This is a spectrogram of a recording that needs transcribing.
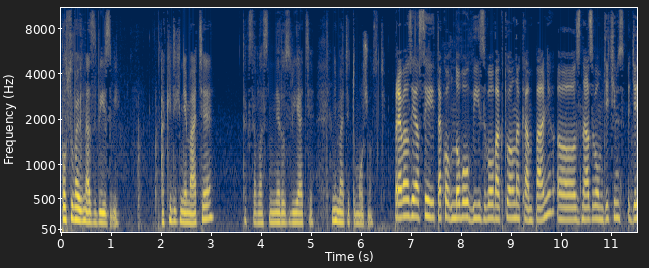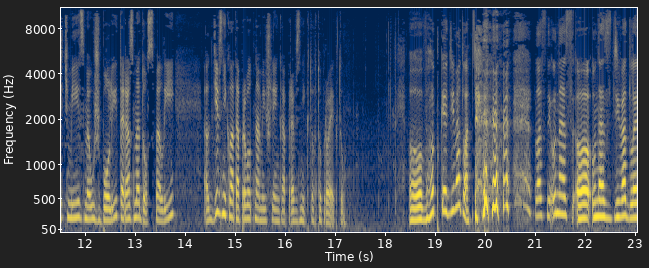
posúvajú nás výzvy. A keď ich nemáte, tak sa vlastne nerozvíjate. Nemáte tú možnosť. Pre vás je asi takou novou výzvou aktuálna kampaň uh, s názvom Deťmi, Deťmi sme už boli, teraz sme dospelí. Kde vznikla tá prvotná myšlienka pre vznik tohto projektu? v hĺbke divadla. vlastne u nás, u nás v divadle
